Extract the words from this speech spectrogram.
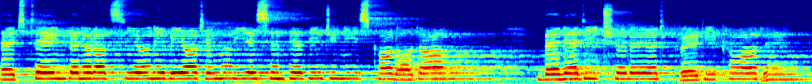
et te in veneratione Beate Mariae Semper Virginis Calodare, benedicere et predicare,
